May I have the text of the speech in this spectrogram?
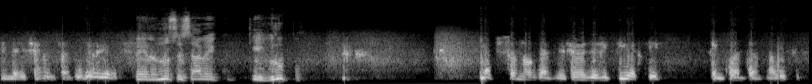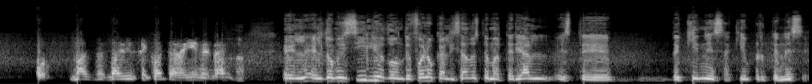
en de San de Pero no se sabe qué grupo. No, pues, son organizaciones delictivas que se encuentran a veces más, más bien se encuentran ahí en el área. El, el domicilio donde fue localizado este material, este, ¿de quién es? ¿A quién pertenece?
